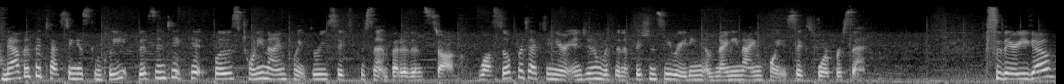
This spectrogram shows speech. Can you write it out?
Now that the testing is complete, this intake kit flows 29.36% better than stock, while still protecting your engine with an efficiency rating of 99.64%. So there you go.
